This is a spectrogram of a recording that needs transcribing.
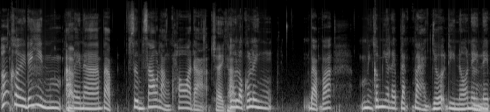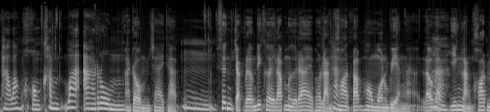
เออเคยได้ยินครับอะไรนะ แบบซึมเศร้าหลังคลอดอะใช่ครัเอบอเราก็เลยแบบว่ามันก็มีอะไรแปลกๆ เยอะดีเนาะในอืมในภาวะของคำว่าอารมณ์ อารมณ์ใช่ครับอืมซึ่งจากเดิมที่เคยรับมือได้พอหลังค่ะคลอดปั๊บฮอร์โมนเหวี่ยงอะแล้วแบบค่ะยิ่งหลังคลอดใ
